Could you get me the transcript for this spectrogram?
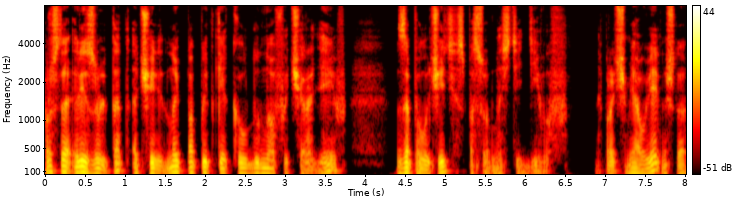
Просто результат очередной попытки колдунов и чародеев заполучить способности дивов. Впрочем, я уверен, что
